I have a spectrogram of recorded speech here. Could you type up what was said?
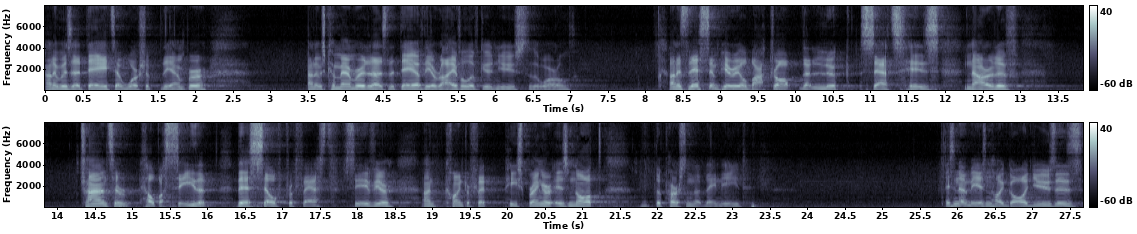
and it was a day to worship the emperor. And it was commemorated as the day of the arrival of good news to the world. And it's this imperial backdrop that Luke sets his narrative, trying to help us see that this self professed Savior and counterfeit peace bringer is not the person that they need. Isn't it amazing how God uses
